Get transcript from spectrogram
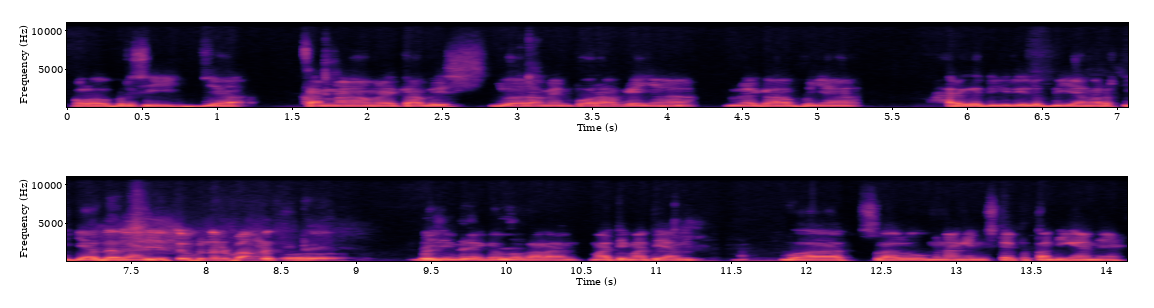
kalau Persija karena mereka habis juara Menpora kayaknya mereka punya harga diri lebih yang harus dijaga Bener kan sih itu bener banget. Oh, jadi mereka bakalan mati-matian buat selalu menangin setiap pertandingannya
